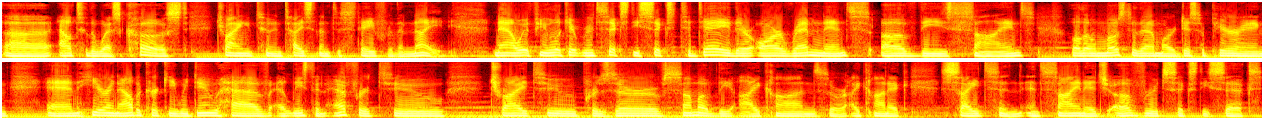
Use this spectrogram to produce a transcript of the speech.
uh, out to the West Coast, trying to entice them to stay for the night. Now, if you look at Route 66 today, there are remnants of these signs, although most of them are disappearing. And here in Albuquerque, we do have at least an effort to try to preserve some of the icons or iconic sites and, and signage of Route 66.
